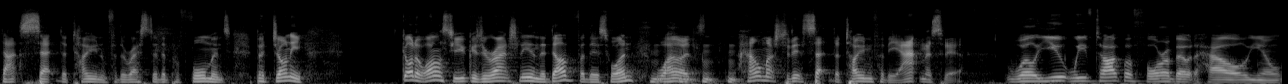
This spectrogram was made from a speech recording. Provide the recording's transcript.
that set the tone for the rest of the performance. But Johnny got to ask you because you're actually in the dub for this one. Wow, how much did it set the tone for the atmosphere? Well, you we've talked before about how you know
